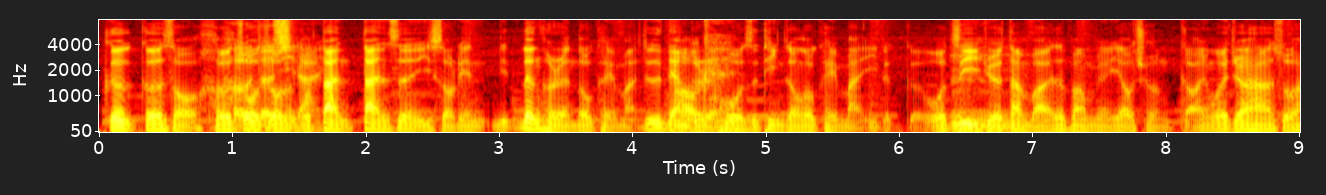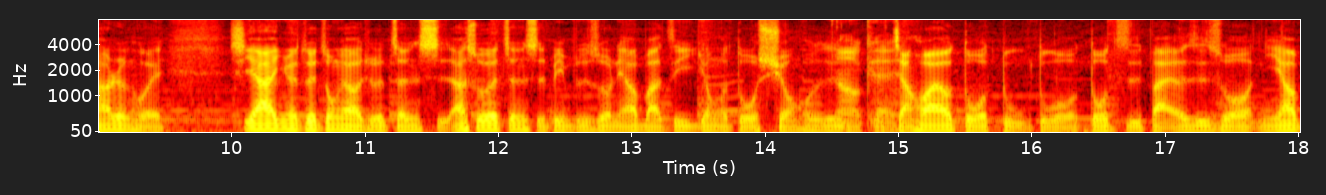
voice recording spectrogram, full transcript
各歌手合作之后能够诞诞生一首连任何人都可以满，就是两个人或者是听众都可以满意的歌。我自己觉得蛋堡在这方面要求很高，因为就像他说，他认为嘻哈音乐最重要的就是真实。啊，所谓真实，并不是说你要把自己用的多凶，或者是讲话要多堵多多直白，而是说你要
